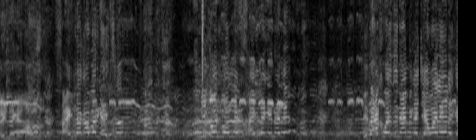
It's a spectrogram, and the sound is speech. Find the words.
साईडला घ्या. साईडला का बरं घ्यायचं तुम्ही कोण बोलणार साईडला घेणार आहे हे दाखवायचं नाही आम्ही काय जेवायला येले का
